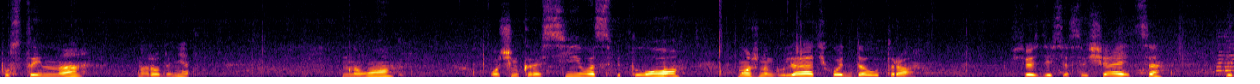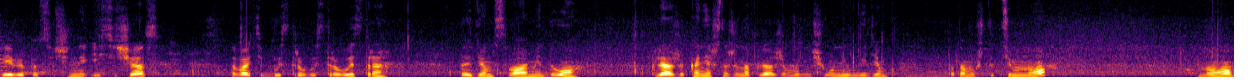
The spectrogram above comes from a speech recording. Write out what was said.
пустынно, народу нет, но очень красиво, светло, можно гулять хоть до утра. Все здесь освещается, деревья подсвечены. И сейчас давайте быстро, быстро, быстро дойдем с вами до пляжа. Конечно же, на пляже мы ничего не увидим, потому что темно. Но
